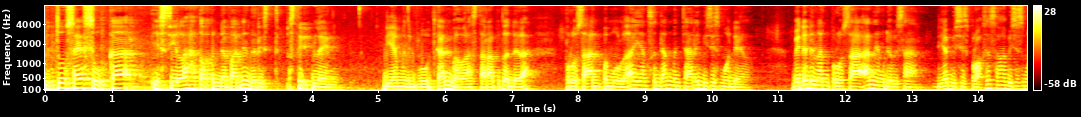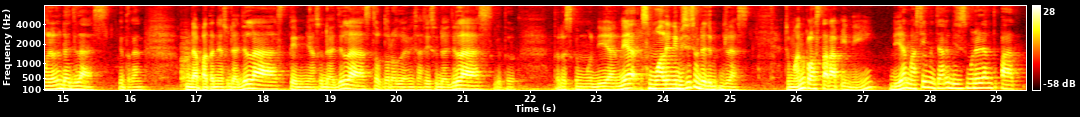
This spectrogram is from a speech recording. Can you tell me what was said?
itu saya suka istilah atau pendapatnya dari Steve Blank. Dia menyebutkan bahwa startup itu adalah perusahaan pemula yang sedang mencari bisnis model. Beda dengan perusahaan yang udah besar. Dia bisnis proses sama bisnis modelnya udah jelas, gitu kan. Pendapatannya sudah jelas, timnya sudah jelas, struktur organisasi sudah jelas, gitu. Terus kemudian ya semua lini bisnis sudah jelas. Cuman kalau startup ini dia masih mencari bisnis model yang tepat.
